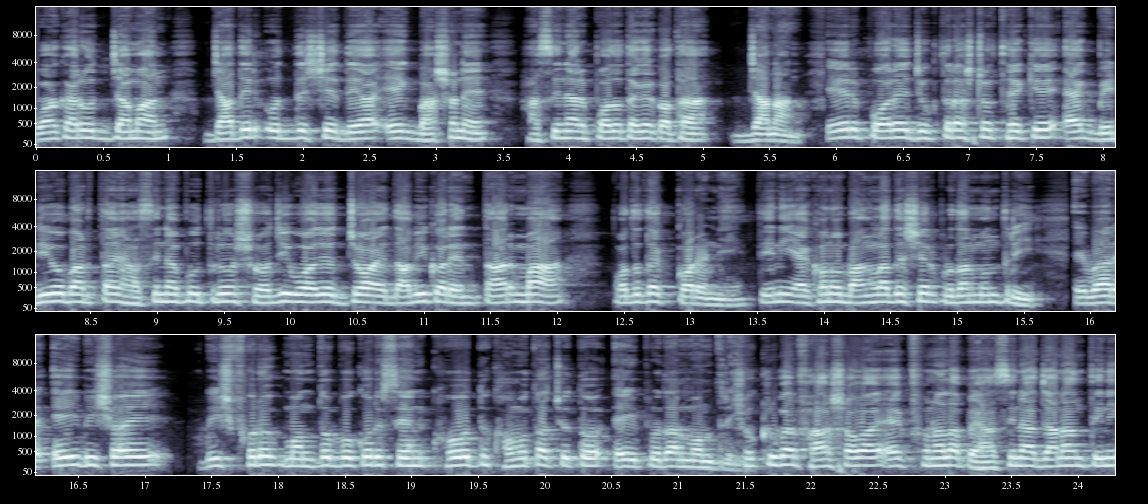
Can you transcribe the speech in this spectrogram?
ওয়াকারুজ্জামান জাতির উদ্দেশ্যে দেয়া এক ভাষণে হাসিনার পদত্যাগের কথা জানান। এরপরে যুক্তরাষ্ট্র থেকে এক ভিডিও বার্তায় হাসিনা পুত্র সজীব ওয়াজেদ জয় দাবি করেন, তার মা পদত্যাগ করেননি, তিনি এখনও বাংলাদেশের প্রধানমন্ত্রী। এবার এই বিষয়ে বিস্ফোরক মন্তব্য করেছেন খোদ ক্ষমতাচ্যুত এই প্রধানমন্ত্রী। শুক্রবার ফাঁস হওয়া এক ফোনালাপে হাসিনা জানান, তিনি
